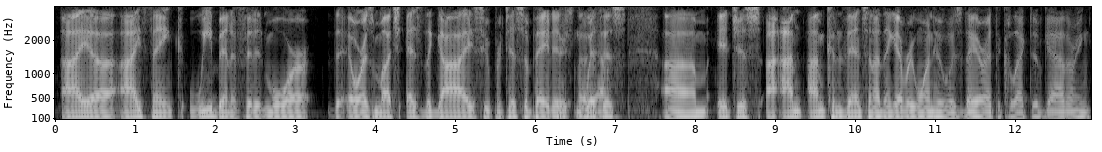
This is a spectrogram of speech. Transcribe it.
I uh, I think we benefited more the, or as much as the guys who participated no with doubt. us. Um, it just I, I'm I'm convinced, and I think everyone who was there at the collective gathering,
